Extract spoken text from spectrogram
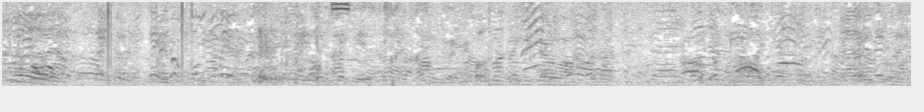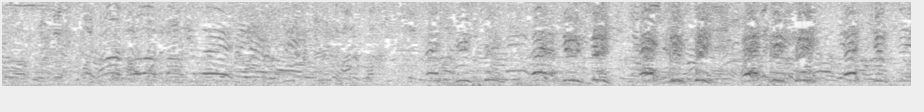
score. SQC! SQC! SQC! SQC!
